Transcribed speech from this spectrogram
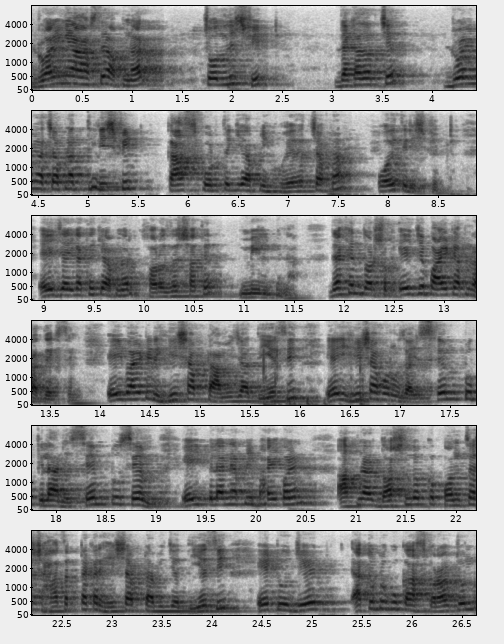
ড্রয়িংয়ে আসছে আপনার চল্লিশ ফিট দেখা যাচ্ছে ড্রয়িং আছে আপনার তিরিশ ফিট কাজ করতে গিয়ে আপনি হয়ে যাচ্ছে আপনার পঁয়ত্রিশ ফিট এই জায়গা থেকে আপনার খরচের সাথে মিলবে না। দেখেন দর্শক, এই যে বাড়িটা আপনারা দেখছেন, এই বাড়িটির হিসাবটা আমি যা দিয়েছি, এই হিসাব অনুযায়ী সেম টু প্ল্যানে সেম টু সেম এই প্ল্যানে আপনি বাড়ি করেন। আপনার দশ লক্ষ পঞ্চাশ হাজার টাকার হিসাবটা আমি যে দিয়েছি এ টু জেড এতটুকু কাজ করার জন্য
